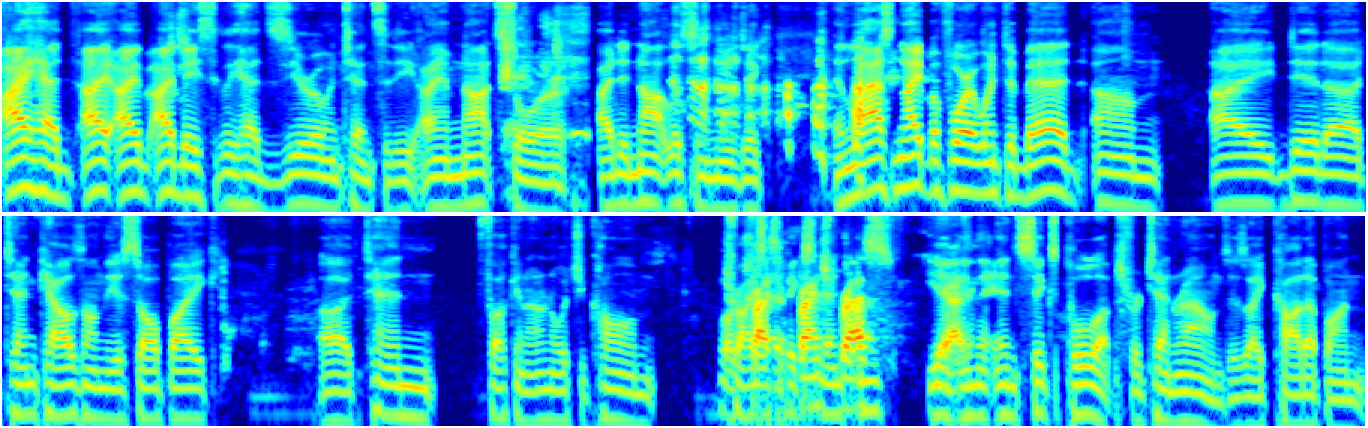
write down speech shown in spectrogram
I had I, I I basically had zero intensity. I am not sore. I did not listen to music. And last night before I went to bed, um, I did uh 10 cals on the assault bike, uh 10 fucking I don't know what you call them. Little Tricep tricep French press. Yeah, Yeah. and the, and six pull ups for ten rounds as I caught up on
